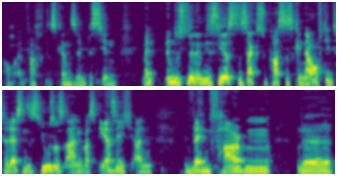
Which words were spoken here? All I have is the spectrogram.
auch einfach das Ganze ein bisschen, mein, wenn du es dynamisierst und sagst, du passt es genau auf die Interessen des Users an, was er sich an, in welchen Farben oder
